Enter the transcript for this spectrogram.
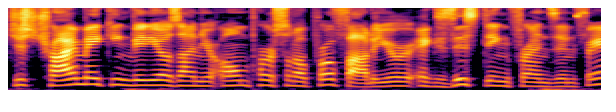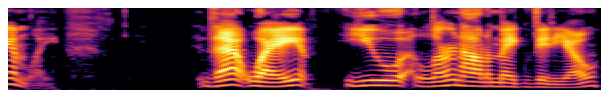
Just try making videos on your own personal profile to your existing friends and family. That way, you learn how to make video.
